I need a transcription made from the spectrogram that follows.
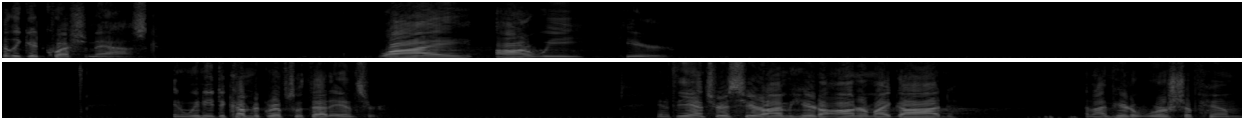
really good question to ask. Why are we here? And we need to come to grips with that answer. And if the answer is here, I'm here to honor my God, and I'm here to worship Him,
